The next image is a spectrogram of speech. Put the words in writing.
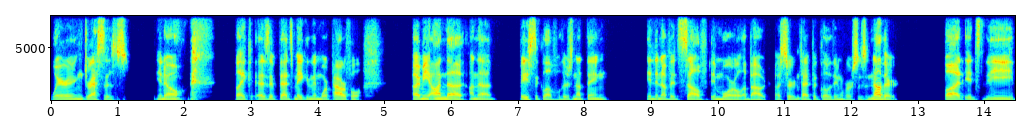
wearing dresses, you know, like as if that's making them more powerful. I mean, on the on the basic level, there's nothing in and of itself immoral about a certain type of clothing versus another. But it's the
